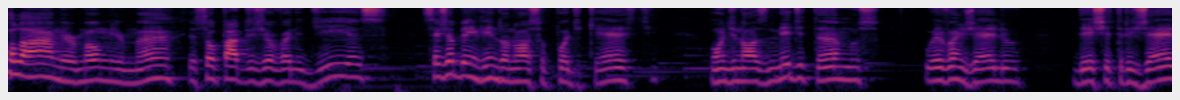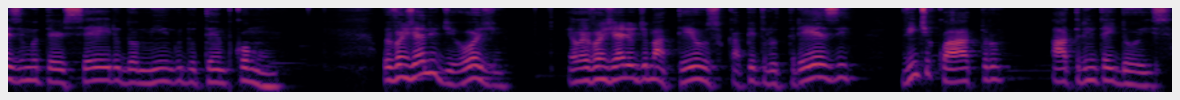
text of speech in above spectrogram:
Olá, meu irmão, minha irmã. Eu sou o Padre Giovanni Dias. Seja bem-vindo ao nosso podcast, onde nós meditamos o Evangelho deste 33º domingo do tempo comum. O Evangelho de hoje é o Evangelho de Mateus, capítulo 13, 24 a 32.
